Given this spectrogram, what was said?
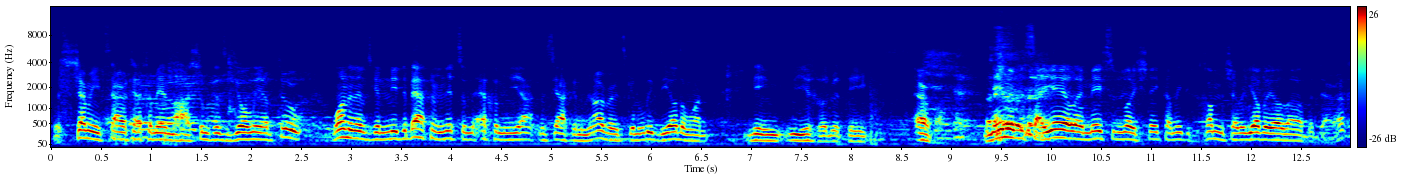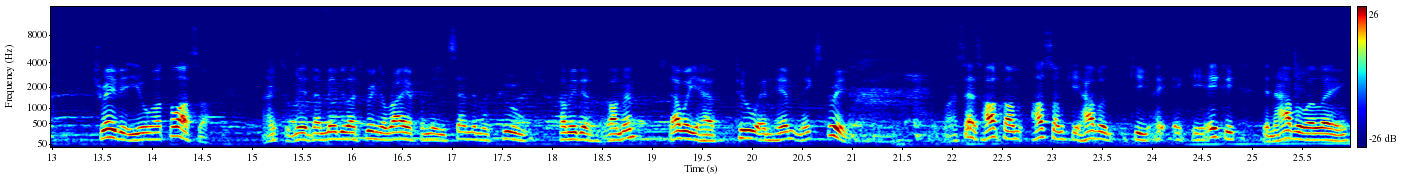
Because if you only have two, one of them is going to need the bathroom. And It's going to leave the other one being yichud with the Yu Hatlasa. So maybe, maybe let's bring a raya from the send him with two Talmidei Chachamim. That way you have two and him makes three. It says Hasam ki hava ki eh, ki hechi den hava alei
